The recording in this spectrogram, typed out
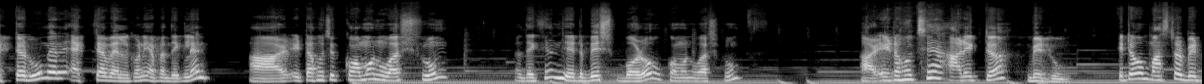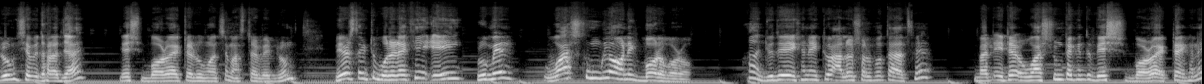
একটা রুমের একটা ব্যালকনি আপনারা দেখলেন। আর এটা হচ্ছে কমন ওয়াশরুম দেখছেন যে এটা বেশ বড় কমন ওয়াশরুম আর এটা হচ্ছে আরেকটা বেডরুম এটাও মাস্টার বেডরুম হিসেবে ধরা যায়। বেশ বড় একটা রুম আছে মাস্টার বেডরুম ভিউয়ার্স একটু বলে রাখি, এই রুমের ওয়াশরুমগুলো অনেক বড় বড়। হ্যাঁ যদিও এখানে একটু আলো স্বল্পতা আছে বাট এটার ওয়াশরুমটা কিন্তু বেশ বড় একটা এখানে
